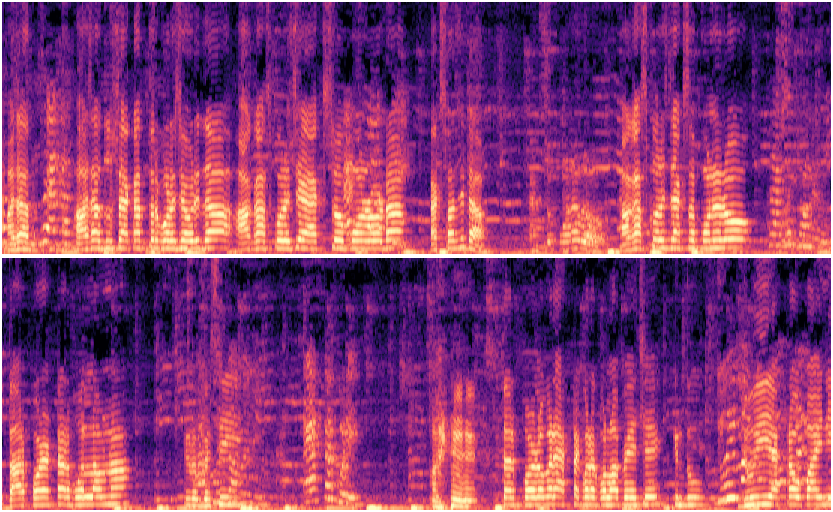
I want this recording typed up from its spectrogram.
আচ্ছা আচ্ছা দুশো একাত্তর করেছে হরিদা আকাশ করেছে একশো পনেরোটা একশো আশিটা? আকাশ করেছে একশো পনেরো তারপরেরটা আর বললাম না একটু বেশি। একটা করে। তারপরে লোকের একটা করে গলা পেয়েছে কিন্তু জুই একটাও পায়নি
